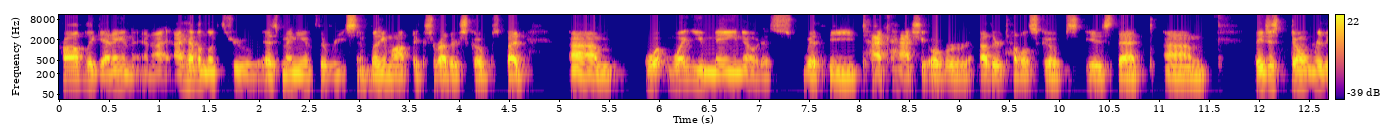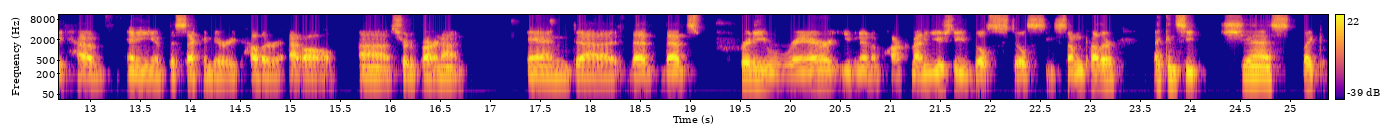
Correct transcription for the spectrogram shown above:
probably getting, and, and I, I, haven't looked through as many of the recent William Optics or other scopes, but um, what what you may notice with the Takahashi over other telescopes is that um, they just don't really have any of the secondary color at all, uh, sort of bar none, and uh, that that's pretty rare, even in apochromatic. Usually we'll still see some color. I can see just like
